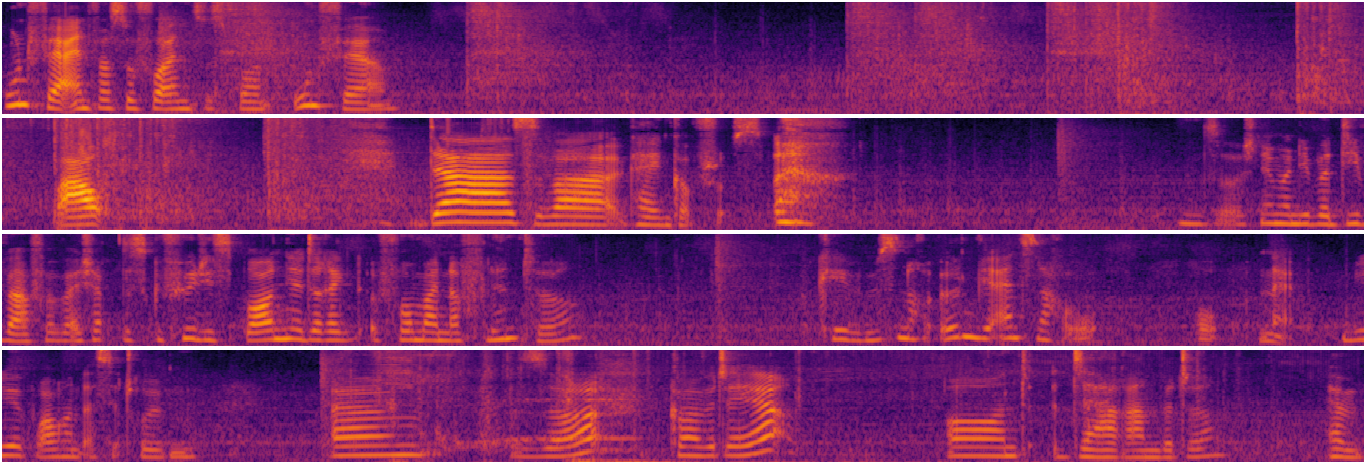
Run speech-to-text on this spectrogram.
Unfair, einfach so vor einem zu spawnen. Unfair. Wow. Das war kein Kopfschuss. so, ich nehme mal lieber die Waffe, weil ich habe das Gefühl, die spawnen hier direkt vor meiner Flinte. Okay, wir müssen noch irgendwie eins nach oben. Oh, ne. Wir brauchen das hier drüben. Ähm, so. Komm mal bitte her. Und daran bitte. Ähm,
